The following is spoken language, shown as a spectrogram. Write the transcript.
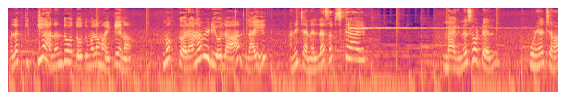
मला किती आनंद होतो तुम्हाला माहिती आहे ना? मग करा ना व्हिडिओला लाईक आणि चॅनलला सबस्क्राईब मॅग्नस हॉटेल पुण्याच्या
